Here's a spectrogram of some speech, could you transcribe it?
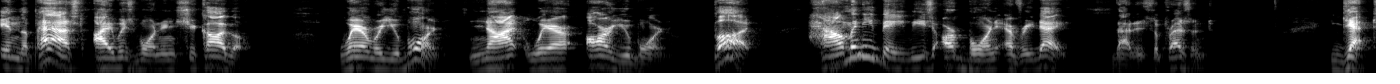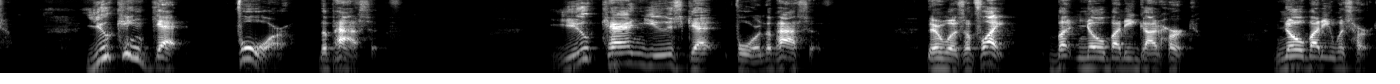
In the past, I was born in Chicago. Where were you born? Not where are you born. But how many babies are born every day? That is the present. Get. You can get for the passive. You can use get for the passive. There was a flight, but nobody got hurt. Nobody was hurt.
